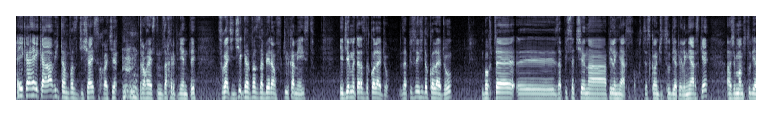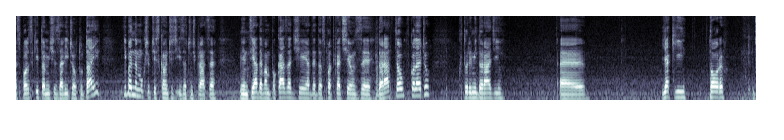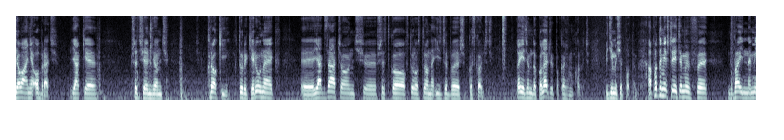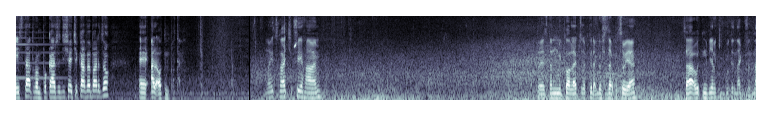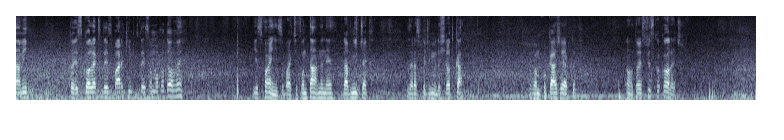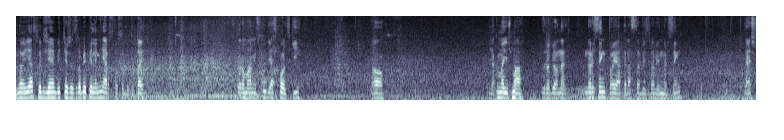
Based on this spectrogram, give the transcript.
Hejka, hejka, witam was dzisiaj. Słuchajcie, trochę jestem zachrypnięty. Słuchajcie, dzisiaj was zabieram w kilka miejsc. Jedziemy teraz do koledżu. Zapisuję się do koledżu, bo chcę yy, zapisać się na pielęgniarstwo. Chcę skończyć studia pielęgniarskie, a że mam studia z Polski, to mi się zaliczą tutaj i będę mógł szybciej skończyć i zacząć pracę. Więc jadę wam pokazać, dzisiaj jadę do spotkać się z doradcą w koledżu, który mi doradzi e, jaki tor działania obrać, jakie przedsięwziąć kroki, który kierunek, y, jak zacząć, y, wszystko w którą stronę iść, żeby szybko skończyć. To jedziemy do koledżu i pokażę wam koledż. Widzimy się potem. A potem jeszcze jedziemy w y, dwa inne miejsca, to wam pokażę dzisiaj ciekawe bardzo, ale o tym potem. No i słuchajcie, przyjechałem. To jest ten mój koledż, do którego się zapisuję. Cały ten wielki budynek przed nami. To jest kolecz, to jest parking, tutaj samochodowy. Jest fajnie, zobaczcie, fontanny, trawniczek. Zaraz wchodzimy do środka. Wam pokażę jak to... O, to jest wszystko kolecz. No i ja stwierdziłem, wiecie, że zrobię pielęgniarstwo sobie tutaj. Skoro mam już studia z Polski, to jak ma już ma zrobione nursing, to ja teraz sobie zrobię nursing też.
